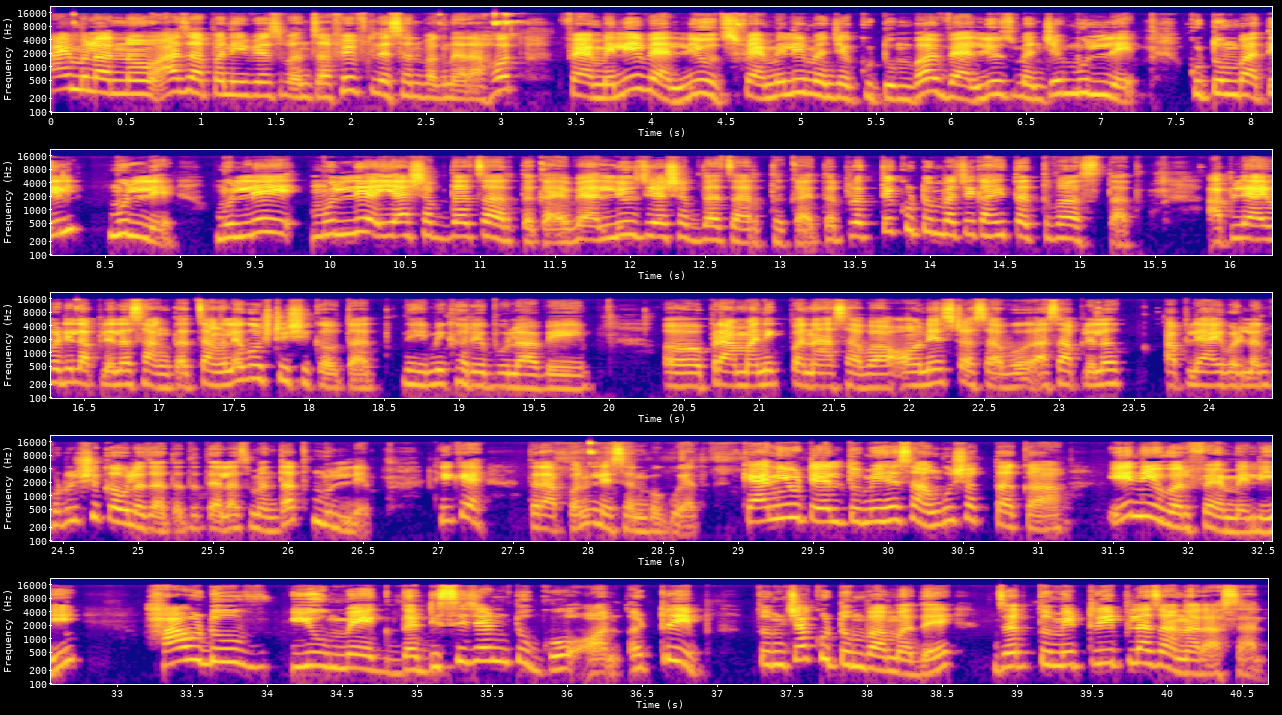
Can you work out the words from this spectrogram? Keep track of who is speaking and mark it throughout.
Speaker 1: हाय मुलांनो आज आपण ई व्ही एस वनचा फिफ्थ लेसन बघणार आहोत. फॅमिली व्हॅल्यूज फॅमिली म्हणजे कुटुंब व्हॅल्यूज म्हणजे मूल्ये. कुटुंबातील मूल्ये. मूल्ये मूल्य या शब्दाचा अर्थ काय? व्हॅल्यूज या शब्दाचा अर्थ काय? तर प्रत्येक कुटुंबाचे काही तत्त्व असतात. आपले आईवडील आपल्याला सांगतात चांगल्या गोष्टी शिकवतात. नेहमी खरे बोलावे. प्रामाणिकपणा असावा ऑनेस्ट असावं असं आपल्याला आपल्या आईवडिलांकडून शिकवलं जातं तर त्यालाच म्हणतात मूल्य. ठीक आहे? तर आपण लेसन बघूयात. कॅन यू टेल तुम्ही हे सांगू शकता का? In your family how do you make the decision to go on a trip तुमच्या कुटुंबामध्ये जर तुम्ही ट्रिपला जाणार असाल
